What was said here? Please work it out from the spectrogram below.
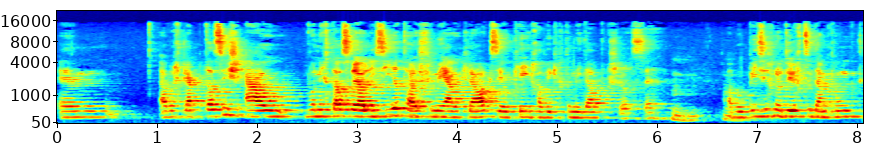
ähm, aber ich glaube, das ist auch, als ich das realisiert habe, ist für mich auch klar gewesen, okay, ich habe wirklich damit abgeschlossen. Mhm. Mhm. Aber bis ich natürlich zu diesem Punkt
